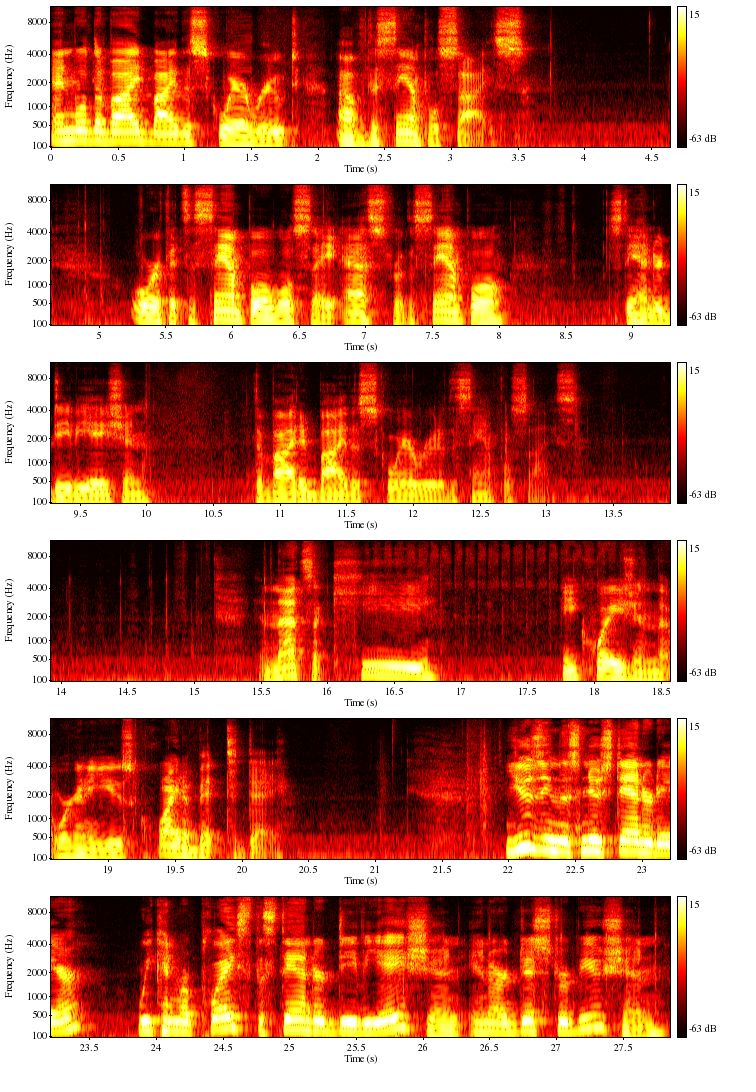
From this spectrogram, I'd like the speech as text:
and we'll divide by the square root of the sample size. Or if it's a sample, we'll say s for the sample, standard deviation divided by the square root of the sample size. And that's a key equation that we're going to use quite a bit today. Using this new standard error, we can replace the standard deviation in our distribution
